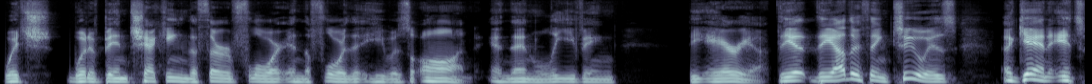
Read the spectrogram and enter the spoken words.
which would have been checking the third floor and the floor that he was on and then leaving the area. The the other thing too is again, it's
